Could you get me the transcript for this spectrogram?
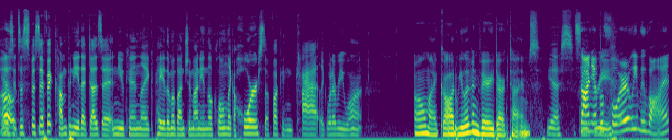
Yes, Oh. it's a specific company that does it, and you can like pay them a bunch of money, and they'll clone like a horse, a fucking cat, like whatever you want. Oh my god, we live in very dark times. Yes, I Sonia, before we move on,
